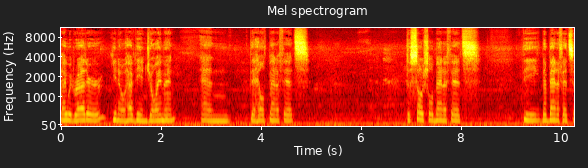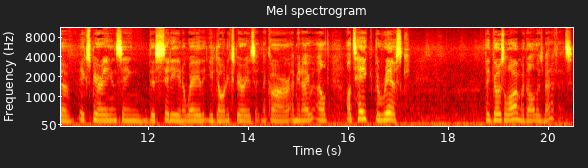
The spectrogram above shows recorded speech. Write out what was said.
I would rather you know have the enjoyment and the health benefits, the social benefits, the the benefits of experiencing the city in a way that you don't experience it in a car. I mean, I, I'll I'll take the risk that goes along with all those benefits.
